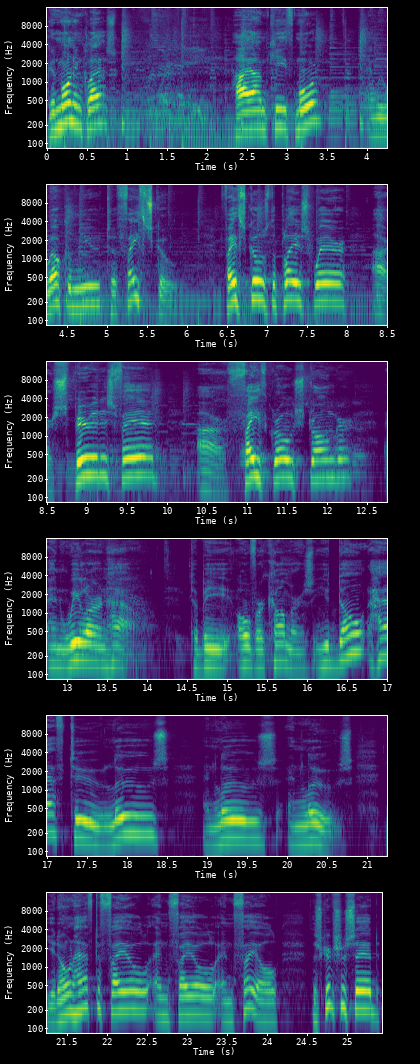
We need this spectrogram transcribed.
Good morning, class. Hi, I'm Keith Moore, and we welcome you to Faith School. Faith School is the place where our spirit is fed, our faith grows stronger, and we learn how to be overcomers. You don't have to lose and lose and lose. You don't have to fail and fail and fail. The scripture said,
